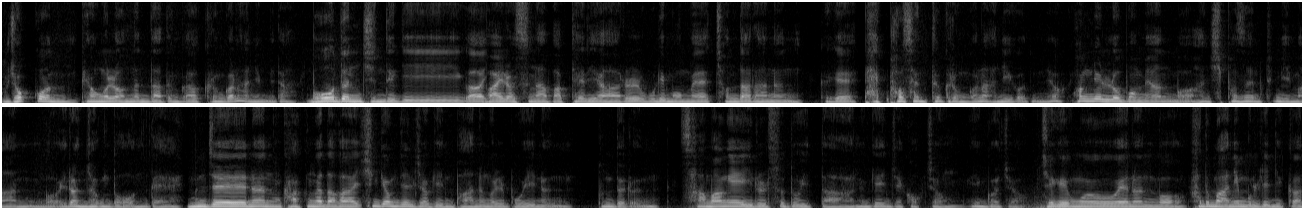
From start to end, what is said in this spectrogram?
무조건 병을 얻는다든가 그런 건 아닙니다. 모든 진드기가 바이러스나 박테리아를 우리 몸에 전달하는 그게 100% 그런 건 아니거든요. 확률로 보면 뭐 한 10% 미만 뭐 이런 정도인데 문제는 가끔 가다가 신경질적인 반응을 보이는 분들은 사망에 이를 수도 있다는 게 이제 걱정인 거죠. 제 경우에는 뭐 하도 많이 물리니까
